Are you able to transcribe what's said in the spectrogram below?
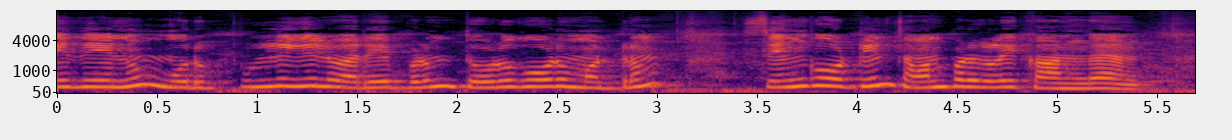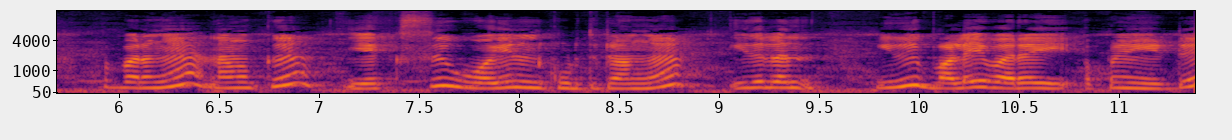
ஏதேனும் ஒரு புள்ளியில் வரையப்படும் தொடுகோடு மற்றும் செங்கோட்டின் சமன்பாடுகளை காண்க. இப்போ பாருங்கள் நமக்கு எக்ஸு ஒய்னு கொடுத்துட்டாங்க. இதில் இது வளைவரை அப்படின்ட்டு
